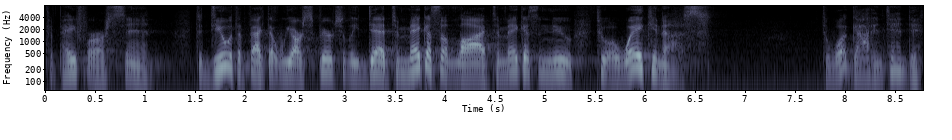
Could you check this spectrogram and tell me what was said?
to pay for our sin, to deal with the fact that we are spiritually dead, to make us alive, to make us new, to awaken us to what God intended.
